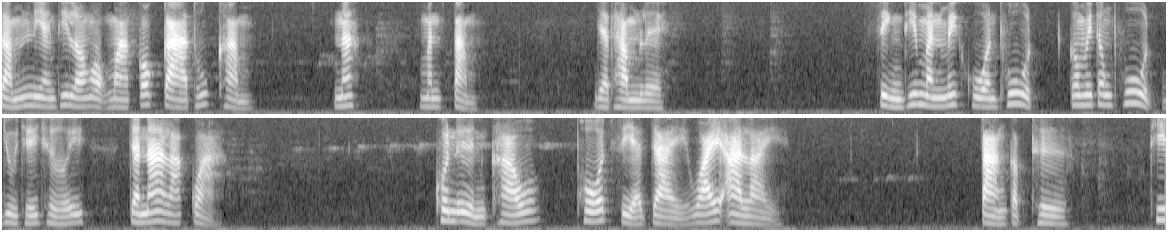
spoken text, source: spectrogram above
สำเนียงที่ร้องออกมาก็กาทุกคำนะ มันต่ำอย่าทำเลย สิ่งที่มันไม่ควรพูดก็ไม่ต้องพูดอยู่เฉยๆ จะน่ารักกว่า คนอื่นเขาโพสเสียใจไว้อะไร ต่างกับเธอ ที่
